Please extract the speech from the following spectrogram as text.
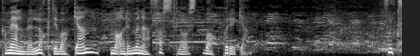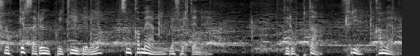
Kamelen ble lagt i bakken med armene fastlåst bak på ryggen. Folk flokket seg rundt politibilen som kamelen ble ført inn i. De ropte 'Fri kamelen'.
